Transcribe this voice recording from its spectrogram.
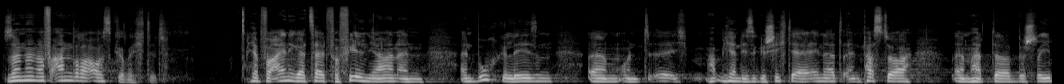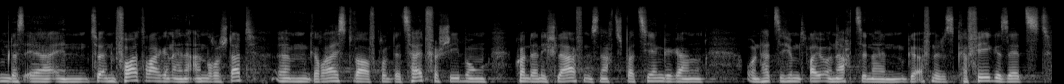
sondern auf andere ausgerichtet. Ich habe vor einiger Zeit, vor vielen Jahren, ein, ein Buch gelesen ähm, und äh, ich habe mich an diese Geschichte erinnert. Ein Pastor ähm, hat äh, beschrieben, dass er in, zu einem Vortrag in eine andere Stadt ähm, gereist war. Aufgrund der Zeitverschiebung konnte er nicht schlafen, ist nachts spazieren gegangen und hat sich um drei Uhr nachts in ein geöffnetes Café gesetzt.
